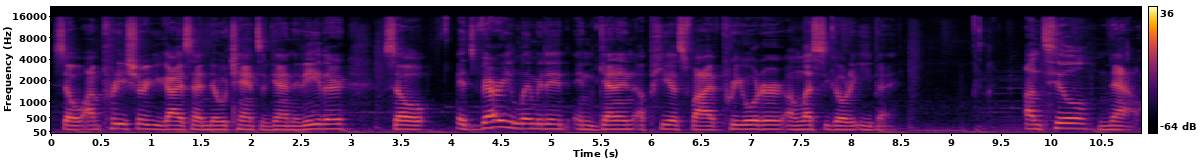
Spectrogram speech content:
So I'm pretty sure you guys had no chance of getting it either. So it's very limited in getting a PS5 pre order unless you go to eBay. Until now.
